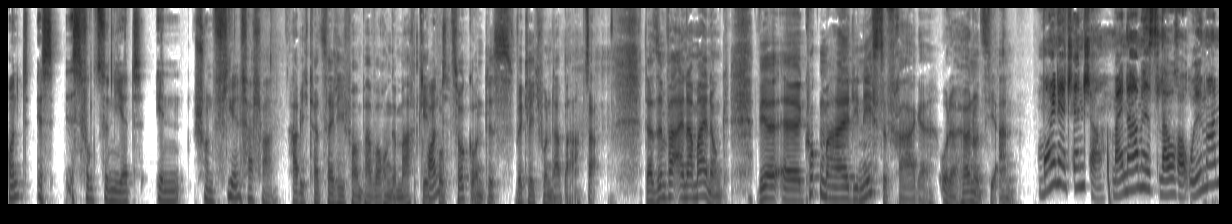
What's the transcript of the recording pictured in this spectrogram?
Und es, es funktioniert in schon vielen Verfahren. Habe ich tatsächlich vor ein paar Wochen gemacht, geht Und? ruckzuck und ist wirklich wunderbar. So. Da sind wir einer Meinung. Wir äh, gucken mal die nächste Frage oder hören uns die an. Moin, Herr Tschentscher. Mein Name ist Laura Ullmann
